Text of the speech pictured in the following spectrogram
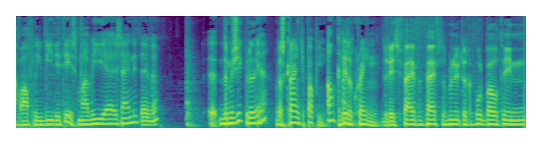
Ik vraag me af wie, wie dit is. Maar wie uh, zijn dit even? Uh, de muziek bedoel je? Ja? was Kraantje Papi. Oh, Little Crane. Er is 55 minuten gevoetbald in uh,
